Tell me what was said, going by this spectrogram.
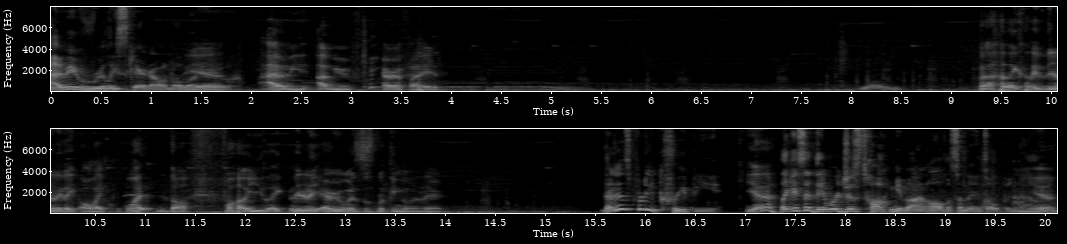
I'd be really scared. I don't know about yeah. you. I would be, I'd be terrified. But I like how they literally like all like, what the fuck? You like literally everyone's just looking over there. That is pretty creepy. Yeah. Like I said, they were just talking about it, and all of a sudden it's open now. Yeah.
